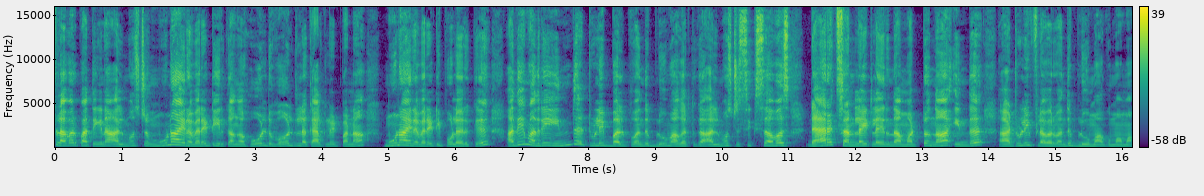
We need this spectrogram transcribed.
ஃப்ளவர் பார்த்தீங்கன்னா ஆல்மோஸ்ட் மூணாயிரம் வெரைட்டி இருக்காங்க. ஹோல்டு வேர்ல்டில் கால்குலேட் பண்ணால் மூணாயிரம் வெரைட்டி போல் இருக்குது அதே மாதிரி இந்த டுலிப் பல்ப் வந்து ப்ளூம் ஆகிறதுக்கு ஆல்மோஸ்ட் சிக்ஸ் ஹவர்ஸ் டைரக்ட் சன்லைட்டில் இருந்தால் மட்டும்தான் இந்த டுலிப் ஃப்ளவர் வந்து ப்ளூம் ஆகுமாமா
